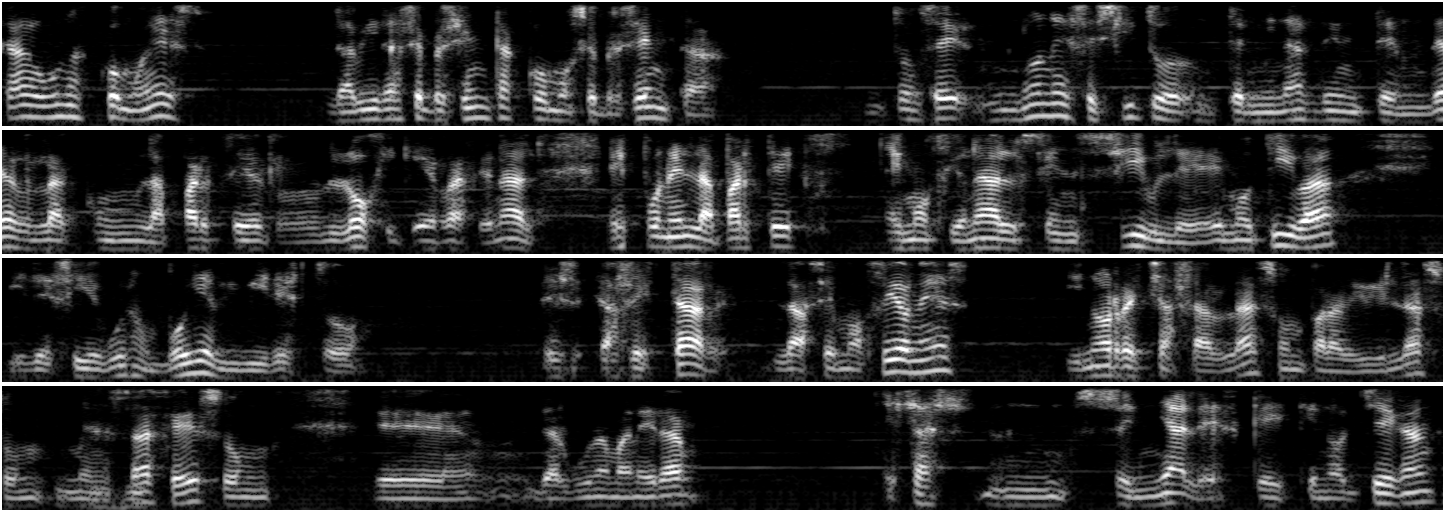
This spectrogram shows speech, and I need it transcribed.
cada uno es como es. La vida se presenta como se presenta. Entonces, no necesito terminar de entenderla con la parte lógica y racional, es poner la parte emocional, sensible, emotiva y decir, bueno, voy a vivir esto. Es aceptar las emociones y no rechazarlas, son para vivirlas, son mensajes, son eh, de alguna manera esas mm, señales que, que nos llegan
